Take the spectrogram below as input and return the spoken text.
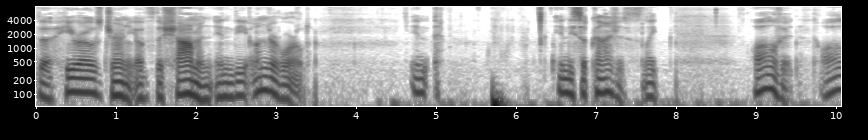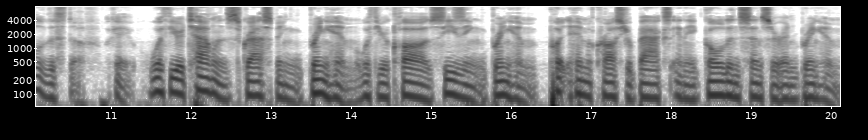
the hero's journey of the shaman in the underworld in in the subconscious like all of it all of this stuff okay with your talons grasping bring him with your claws seizing bring him put him across your backs in a golden censer and bring him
